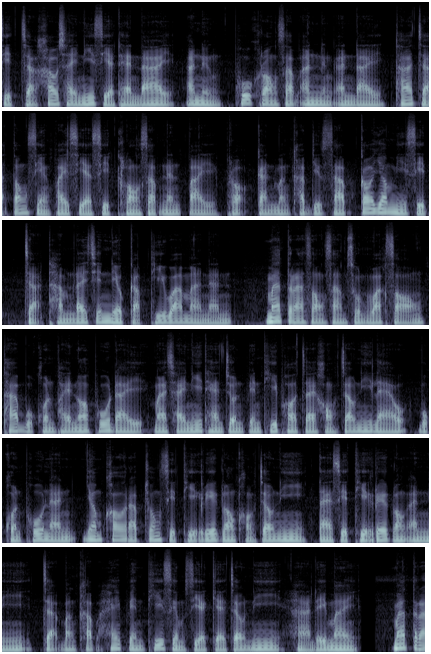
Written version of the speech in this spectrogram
สิทธิ์จะเข้าใช้หนี้เสียแทนได้ อันหนึ่ง ผู้ครองทรัพย์อันหนึ่งอันใด ถ้าจะต้องเสี่ยงภัยเสียสิทธิ์ครองทรัพย์นั้นไป เพราะการบังคับยึดทรัพย์ก็ย่อมมีสิทธิ์จะทำได้เช่นเดียวกับที่ว่ามานั้น มาตรา 230วรรคสองถ้าบุคคลภายนอกผู้ใดมาใช้หนี้แทนจนเป็นที่พอใจของเจ้าหนี้แล้ว บุคคลผู้นั้นย่อมเข้ารับช่วงสิทธิเรียกร้องของเจ้าหนี้ แต่สิทธิเรียกร้องอันนี้ จะบังคับให้เป็นที่เสื่อมเสียแก่เจ้าหนี้หาได้ไม่ มาตรา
